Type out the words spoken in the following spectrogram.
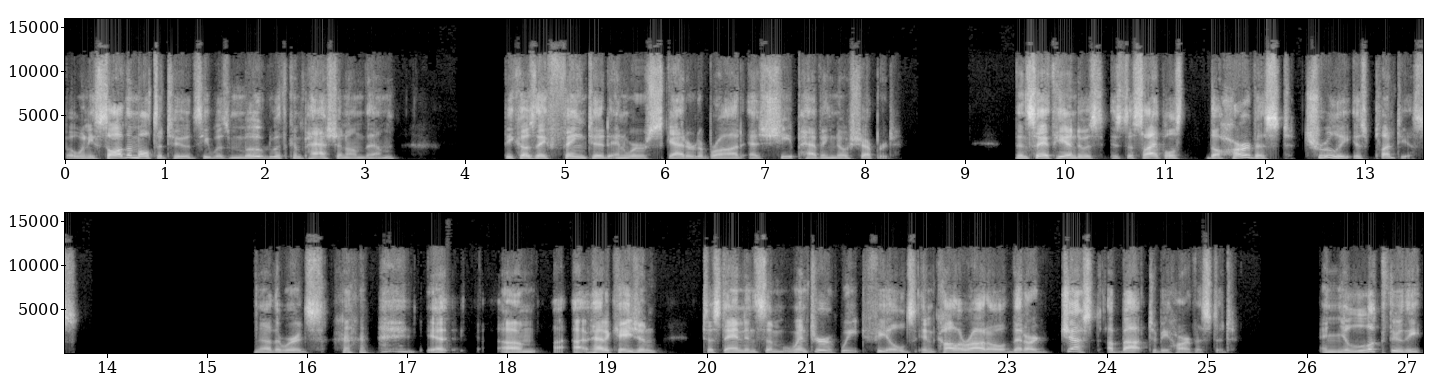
But when he saw the multitudes, he was moved with compassion on them because they fainted and were scattered abroad as sheep having no shepherd. Then saith he unto his, his disciples, The harvest truly is plenteous. In other words, it, um, I've had occasion to stand in some winter wheat fields in Colorado that are just about to be harvested. And you look through the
